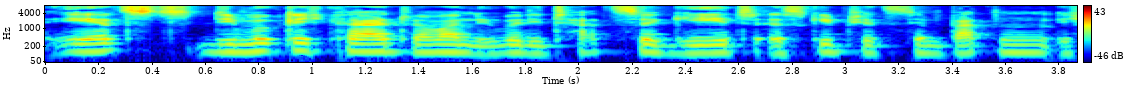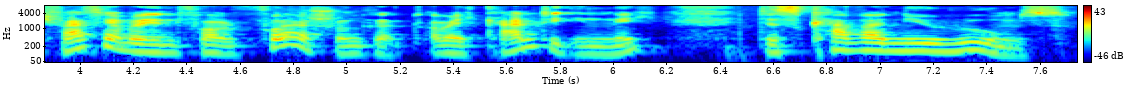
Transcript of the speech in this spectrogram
jetzt die Möglichkeit, wenn man über die Tatze geht, es gibt jetzt den Button, ich weiß nicht, ob er ihn vorher schon gehabt, aber ich kannte ihn nicht, Discover New Rooms.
